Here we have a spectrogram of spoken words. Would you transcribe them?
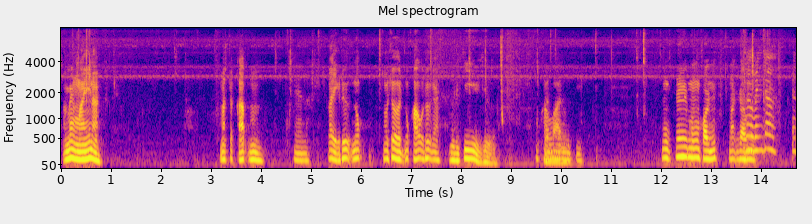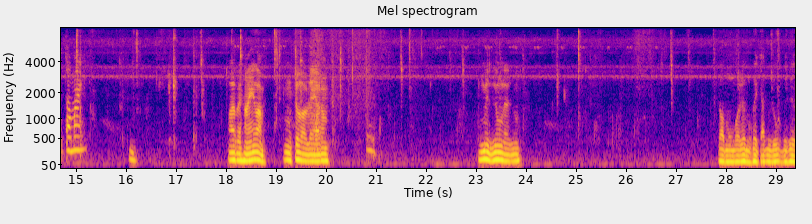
เอาแม่งไม้น่ะมัดจะกลับอืมแม่นนะใกล้กระทือนกนกเชิดนกเขากระทือไงมันได้จี้อยู่ นกเขาสบายมันมีมึงที่มึงผลมัดยอมเจอเป็น เจอเป็นต่อไม้เอาไปหายก่อนมึงเชื่อเอาแล้วนะไม่ยุ่งเลยมึงรอบมึงบ่เริ่มเคยจับลูกไปเถอ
